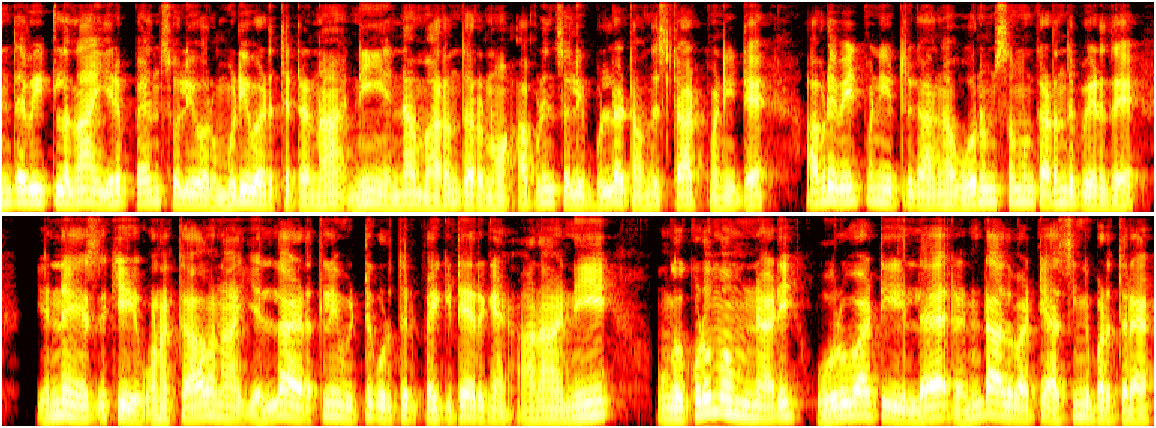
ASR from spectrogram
இந்த வீட்டில் தான் இருப்பேன்னு சொல்லி ஒரு முடிவு எடுத்துட்டேன்னா நீ என்ன மறந்துடணும்? அப்படின்னு சொல்லி புல்லட்டை வந்து ஸ்டார்ட் பண்ணிவிட்டு அப்படியே வெயிட் பண்ணிகிட்டு இருக்காங்க. ஒரு நிமிஷமும் கடந்து போயிடுது. என்ன எசுக்கி உனக்காக நான் எல்லா இடத்துலையும் விட்டு கொடுத்துட்டு போய்கிட்டே இருக்கேன். ஆனால் நீ உங்கள் குடும்பம் முன்னாடி ஒரு வாட்டி இல்லை ரெண்டாவது வாட்டி அசிங்கப்படுத்துகிறேன்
